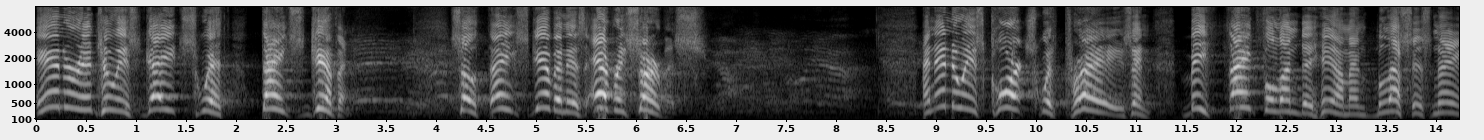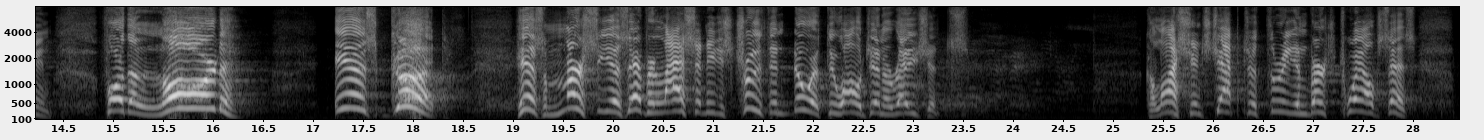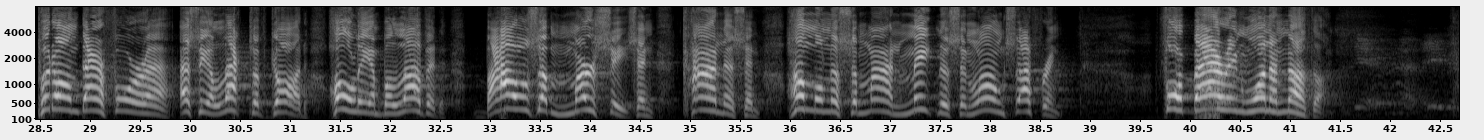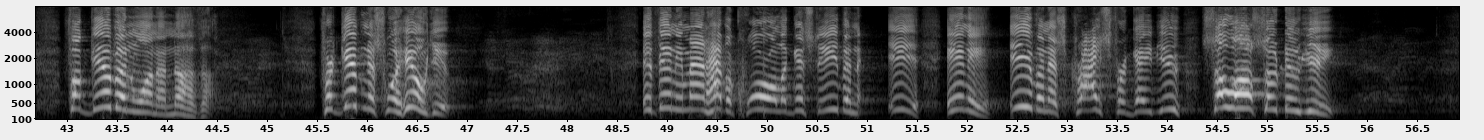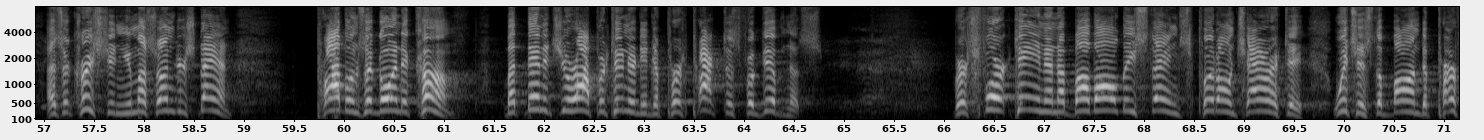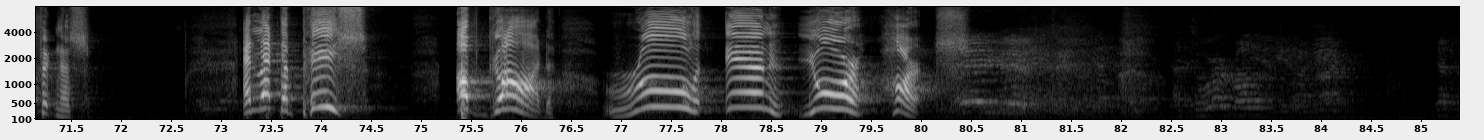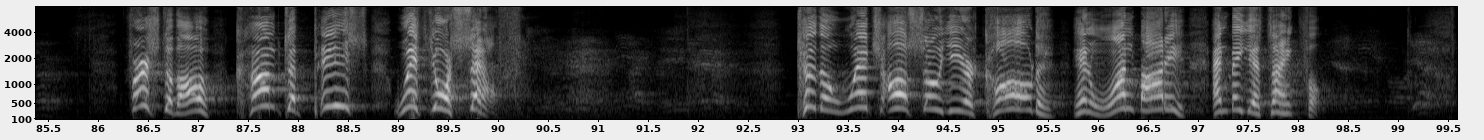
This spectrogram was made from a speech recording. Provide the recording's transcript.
Enter into his gates with thanksgiving. So, thanksgiving is every service. And into his courts with praise, and be thankful unto him and bless his name. For the Lord is good. His mercy is everlasting, and his truth endureth through all generations. Colossians chapter 3 and verse 12 says, Put on therefore uh, as the elect of God, holy and beloved, bowels of mercies and kindness and humbleness of mind, meekness and long suffering, forbearing one another, forgiving one another. Forgiveness will heal you. If any man have a quarrel against even any, even as Christ forgave you, so also do ye. As a Christian, you must understand problems are going to come, but then it's your opportunity to practice forgiveness. Verse 14, and above all these things, put on charity, which is the bond of perfectness. And let the peace of God rule in your hearts First of all, come to peace with yourself. To the which also ye are called in one body, and be ye thankful.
